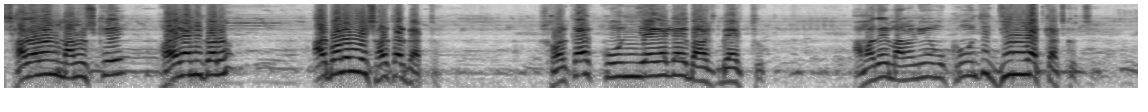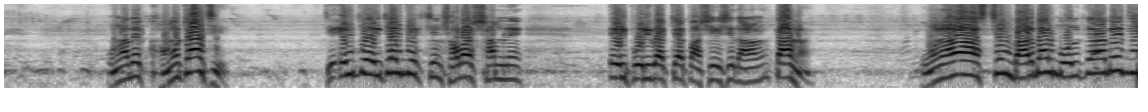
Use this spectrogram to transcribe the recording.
সাধারণ মানুষকে হয়রানি করো আর বলো যে সরকার ব্যর্থ। সরকার কোন জায়গাটায় ব্যর্থ? আমাদের মাননীয় মুখ্যমন্ত্রী দিনরাত কাজ করছে। ওনাদের ক্ষমতা আছে যে এই তো এইটাই দেখছেন সবার সামনে এই পরিবারটার পাশে এসে দাঁড়ানো। তা নয়। ওনারা আসছেন বারবার বলতে হবে যে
